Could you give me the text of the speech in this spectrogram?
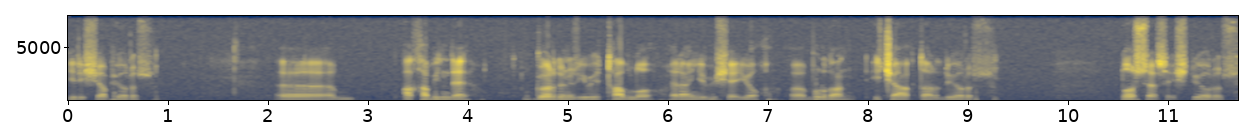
giriş yapıyoruz. E, akabinde gördüğünüz gibi tablo herhangi bir şey yok. E, buradan içe aktar diyoruz dosya seç diyoruz.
